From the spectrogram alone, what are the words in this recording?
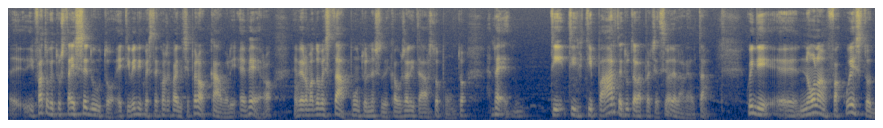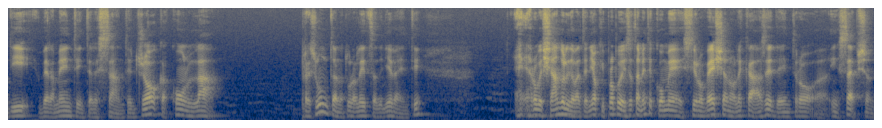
eh, il fatto che tu stai seduto e ti vedi queste cose qua e dici però cavoli è vero, è vero ma dove sta appunto il nesso di causalità a questo punto? Beh, ti, ti, ti, parte tutta la percezione della realtà. Quindi eh, Nolan fa questo di veramente interessante, gioca con la presunta naturalezza degli eventi, eh, rovesciandoli davanti agli occhi, proprio esattamente come si rovesciano le case dentro uh, Inception.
